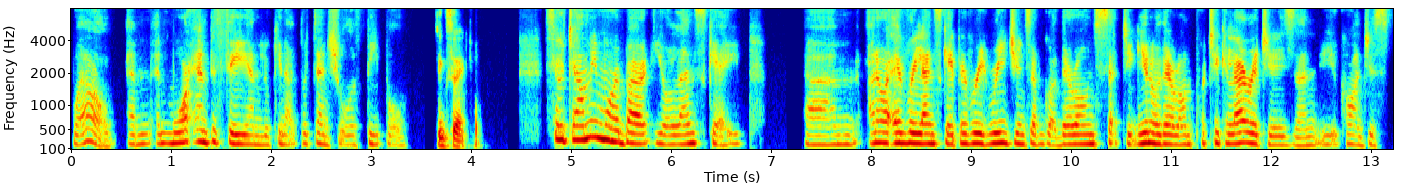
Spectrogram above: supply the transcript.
well and, and more empathy and looking at potential of people exactly so tell me more about your landscape um, I know every landscape, every regions have got their own setting, you know, their own particularities, and you can't just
